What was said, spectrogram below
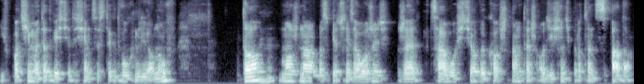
i wpłacimy te 200 tysięcy z tych 2 milionów, to Mhm. można bezpiecznie założyć, że całościowy koszt nam też o 10% spada.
